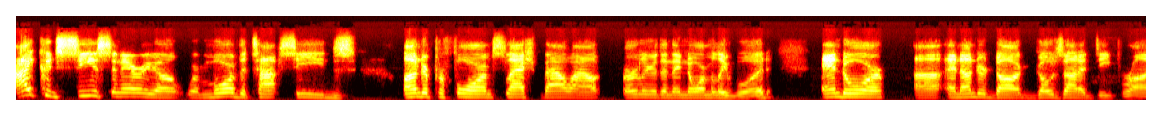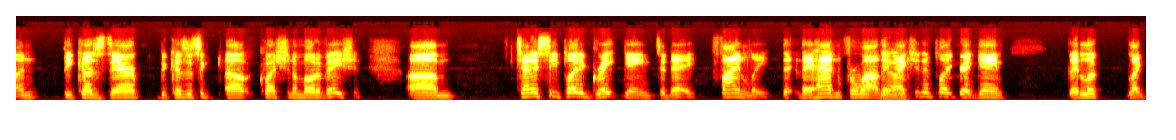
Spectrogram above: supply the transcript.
I could see a scenario where more of the top seeds underperform slash bow out earlier than they normally would, and or uh, an underdog goes on a deep run because they're because it's a, a question of motivation. Um, Tennessee played a great game today. Finally, they, they hadn't for a while. They Yeah. actually didn't play a great game. They looked like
